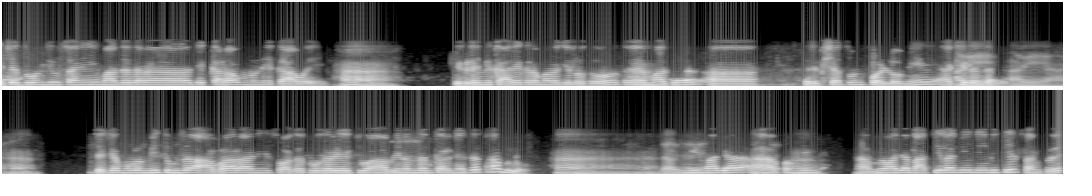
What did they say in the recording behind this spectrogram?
त्याच्या दोन दिवसांनी माझं जरा ते कडाव म्हणून एक गाव आहे. हा. तिकडे मी कार्यक्रमाला गेलो होतो तर हा. माझं अं, रिक्षातून पडलो मी ऍक्सिडेंट अरे झालं. अरे यार, हा. त्याच्यामुळं मी तुमचं आभार आणि स्वागत वगैरे किंवा अभिनंदन करण्याचं थांबलो. हा हा हा हा जाऊ मी दे. माझ्या हा पण मी हा. हा मी माझ्या नातीला मी नेहमी तेच सांगतोय.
